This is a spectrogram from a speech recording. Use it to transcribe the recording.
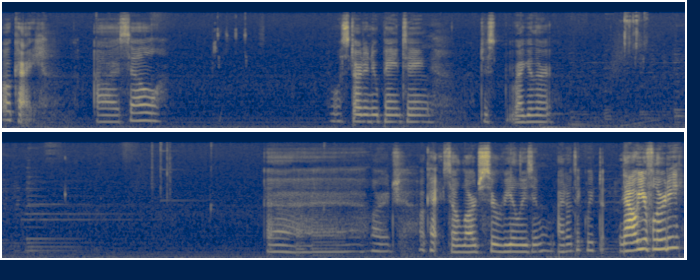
Okay. Uh, sell. We'll start a new painting. Just regular. Uh, large. Okay, so large surrealism. I don't think we've done. Now you're flirty?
